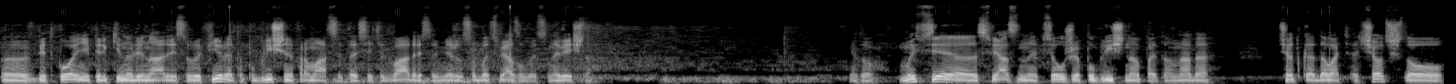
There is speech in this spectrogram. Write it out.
э, в биткоине, перекинули на адрес в эфир, это публичная информация, то есть эти два адреса между собой связываются навечно. Это, мы все связаны, все уже публично, поэтому надо четко давать отчет, что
